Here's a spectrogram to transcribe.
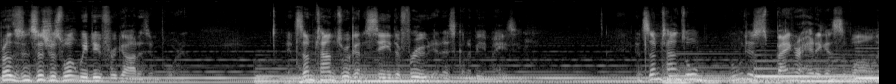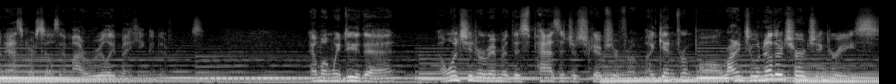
Brothers and sisters, what we do for God is important. And sometimes we're going to see the fruit and it's going to be amazing. And sometimes we'll, we'll just bang our head against the wall and ask ourselves, Am I really making? And when we do that, I want you to remember this passage of scripture from, again, from Paul, writing to another church in Greece,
